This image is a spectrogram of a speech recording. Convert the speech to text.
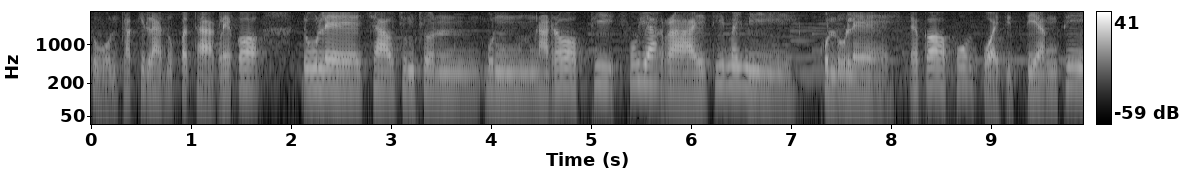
ศูนย์พระกีฬานุปถาก และก็ดูแลชาวชุมชนบุญนารอบที่ผู้ยากไร้ที่ไม่มี คนดูแล แล้วก็ผู้ป่วยติดเตียงที่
